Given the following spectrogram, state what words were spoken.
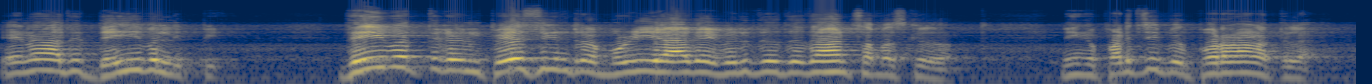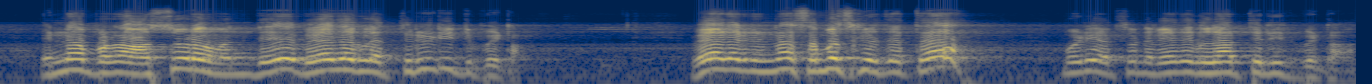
ஏன்னா அது தெய்வ லிப்பி. தெய்வத்துடன் பேசுகின்ற மொழியாக இருந்தது தான் சமஸ்கிருதம். நீங்கள் படிச்சு புராணத்தில். என்ன பண்ணால் அசுரன் வந்து வேதங்களை திருடிட்டு போயிட்டான். வேதங்கள்னா சமஸ்கிருதத்தை மொழி சொன்ன வேதங்கள்லாம் திருடிட்டு போயிட்டான்.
